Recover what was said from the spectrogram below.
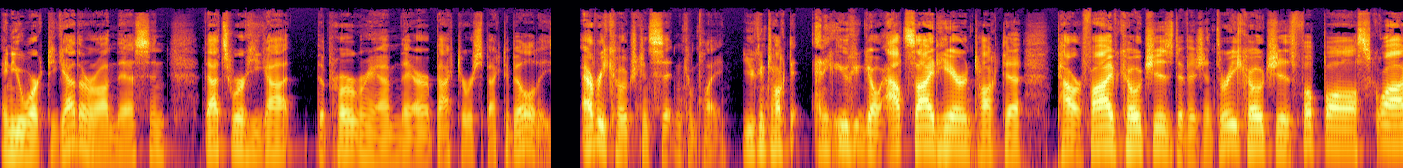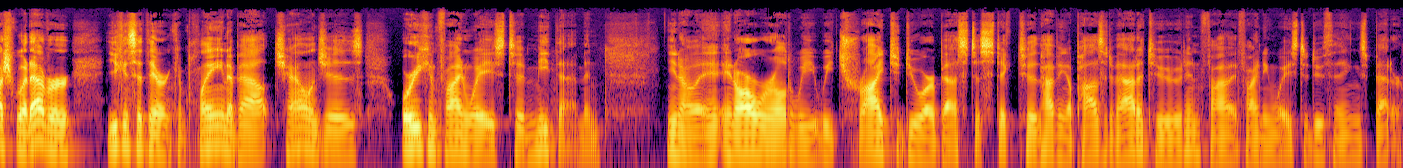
And you work together on this. And that's where he got the program there back to respectability. Every coach can sit and complain. You can talk to any you can go outside here and talk to Power 5 coaches, Division 3 coaches, football, squash, whatever. You can sit there and complain about challenges or you can find ways to meet them and you know, in, in, our world, we we try to do our best to stick to having a positive attitude and fi- finding ways to do things better.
